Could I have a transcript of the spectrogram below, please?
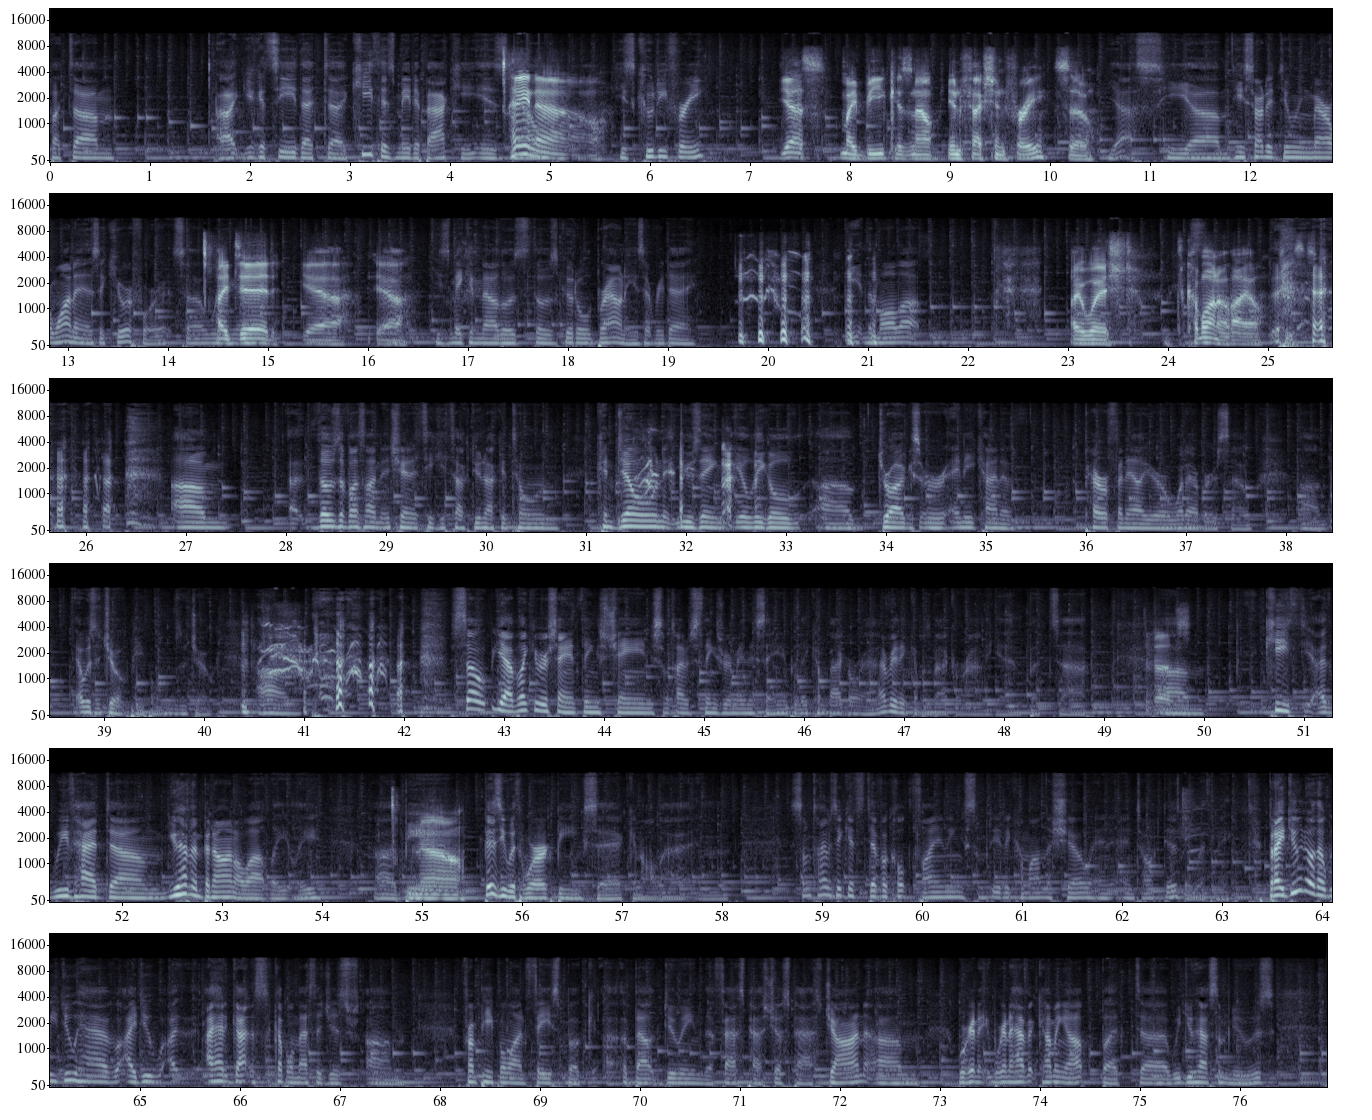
But um, uh, you can see that uh, Keith has made it back. He is Hey now. He's cootie free. Yes, my beak is now infection free, so Yes, he um, he started doing marijuana as a cure for it. So we, I uh, did. Yeah, yeah. he's making now those those good old brownies every day, eating them all up. I wished. Come on, Ohio. um, uh, those of us on Enchanted Tiki Talk do not condone condone using illegal uh, drugs or any kind of paraphernalia or whatever. So um, that was a joke, people. It was a joke. Um, so yeah, like you were saying, things change. Sometimes things remain the same, but they come back around. Everything comes back around again. But uh, It does. um, Keith, uh, we've had um, you haven't been on a lot lately. Uh, being No. busy with work, being sick, and all that. Sometimes it gets difficult finding somebody to come on the show and, and talk Disney with me. But I do know that we do have. I do. I, I had gotten a couple messages um, from people on Facebook uh, about doing the Fast Pass Just Pass. John, um, we're gonna we're gonna have it coming up, but uh, we do have some news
